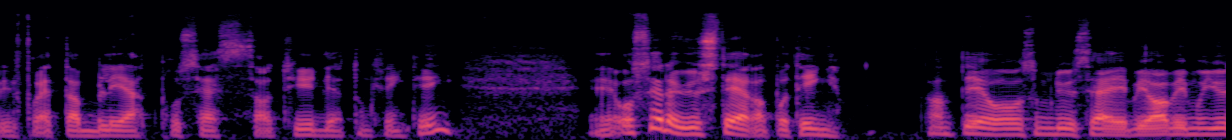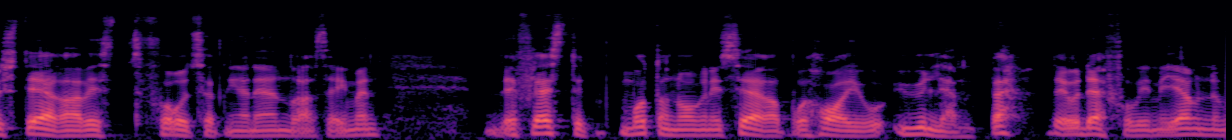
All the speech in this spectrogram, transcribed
vi får etablert prosesser og tydelighet omkring ting. Eh, og så er det å justere på ting. Det er jo, som du sier, ja, Vi må justere hvis forutsetningene endrer seg. Men de fleste måtene å organisere på har jo ulemper. Det er jo derfor vi med jevne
